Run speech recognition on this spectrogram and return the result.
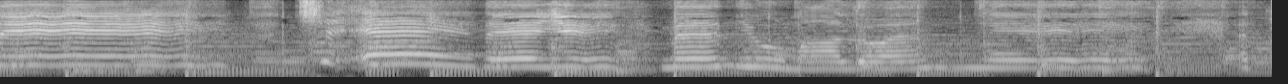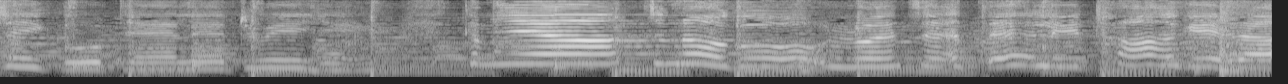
သေးချစ် ကိုပြန်လဲတွေ့ရင်ခမရကျွန်တော်ကိုလွမ်းကျက်အသေးလေးထားခဲ့တာ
